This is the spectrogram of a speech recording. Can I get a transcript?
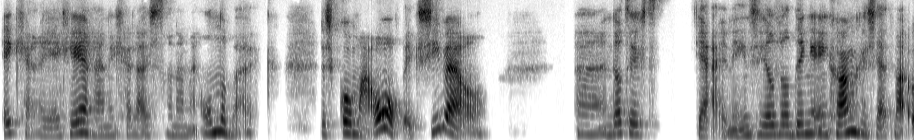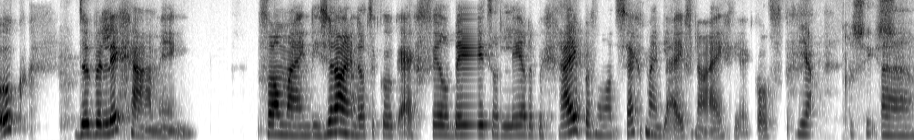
Ik ga reageren en ik ga luisteren naar mijn onderbuik. Dus kom maar op, ik zie wel. Uh, en dat heeft ja, ineens heel veel dingen in gang gezet. Maar ook de belichaming van mijn design. Dat ik ook echt veel beter leerde begrijpen van wat zegt mijn lijf nou eigenlijk. Of, ja, precies. Uh,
